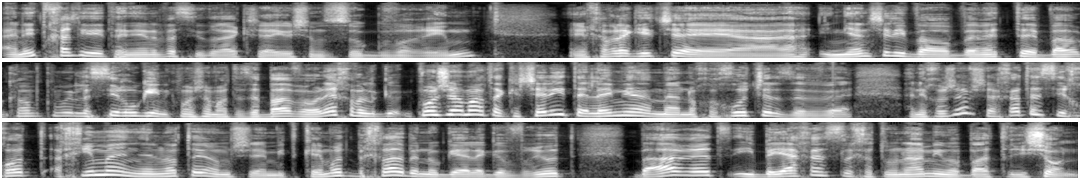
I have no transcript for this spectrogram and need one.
אני התחלתי להתעניין בסדרה כשהיו שם זוג גברים. אני חייב להגיד שהעניין שלי בא באמת, בא, כמו לסירוגין, כמו שאמרת, זה בא והולך, אבל כמו שאמרת, קשה להתעלם מהנוכחות של זה, ואני חושב שאחת השיחות הכי מעניינות היום שמתקיימות בכלל בנוגע לגבריות בארץ, היא ביחס לחתונה ממבט ראשון.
